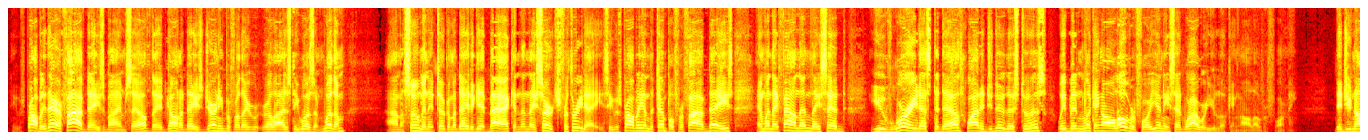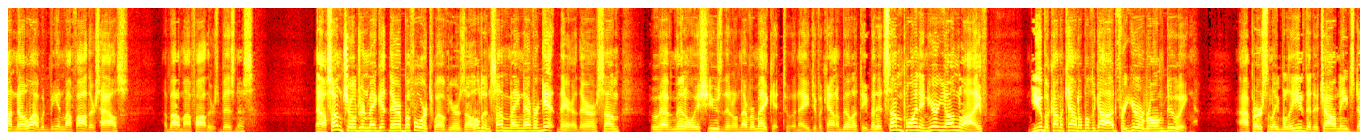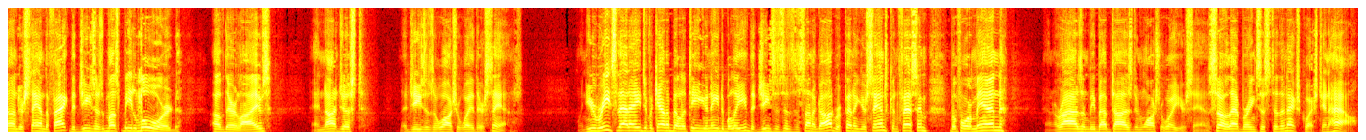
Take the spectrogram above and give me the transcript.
He was probably there five days by himself. They had gone a day's journey before they realized he wasn't with them. I'm assuming it took him a day to get back, and then they searched for three days. He was probably in the temple for five days, and when they found them, they said, You've worried us to death. Why did you do this to us? We've been looking all over for you. And he said, Why were you looking all over for me? Did you not know I would be in my father's house about my father's business? Now, some children may get there before 12 years old, and some may never get there. There are some who have mental issues that will never make it to an age of accountability. But at some point in your young life, you become accountable to God for your wrongdoing. I personally believe that a child needs to understand the fact that Jesus must be Lord of their lives and not just that Jesus will wash away their sins. When you reach that age of accountability, you need to believe that Jesus is the Son of God, repent of your sins, confess Him before men, and arise and be baptized and wash away your sins. So that brings us to the next question how?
